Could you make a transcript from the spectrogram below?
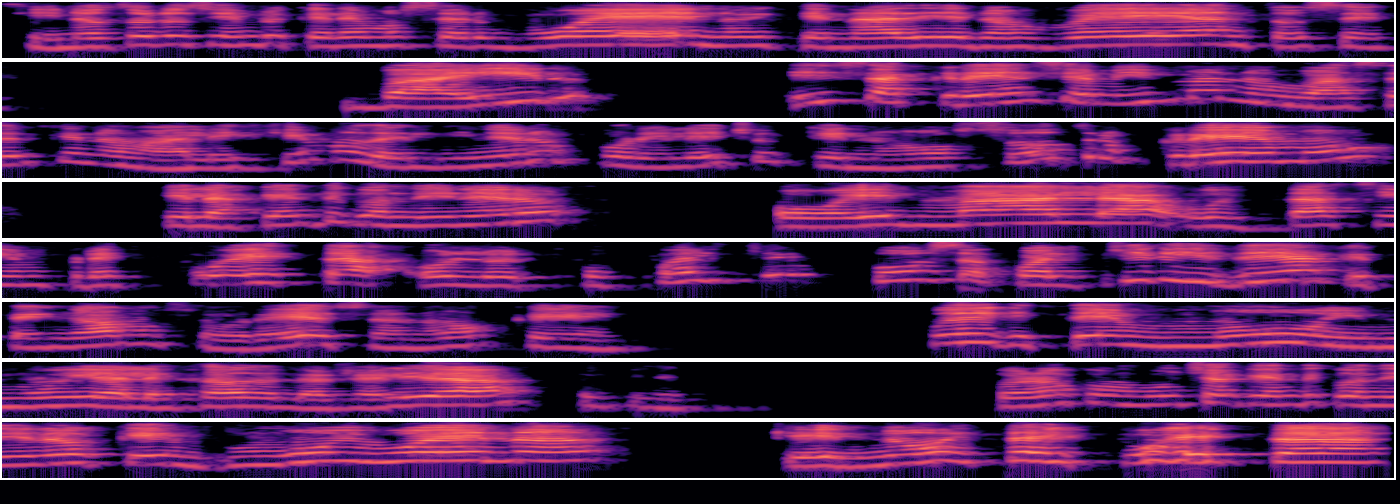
si nosotros siempre queremos ser buenos y que nadie nos vea, entonces va a ir, esa creencia misma nos va a hacer que nos alejemos del dinero por el hecho que nosotros creemos que la gente con dinero o es mala o está siempre expuesta o, cualquier cosa, cualquier idea que tengamos sobre eso, ¿no? Que puede que esté muy, muy alejado de la realidad. Conozco mucha gente con dinero que es muy buena, que no está expuesta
